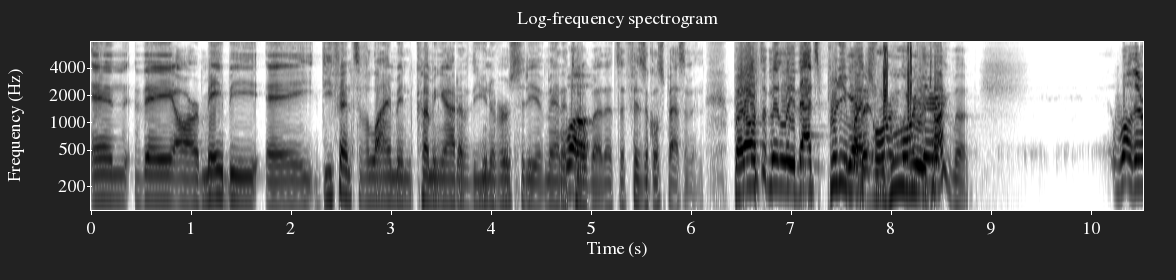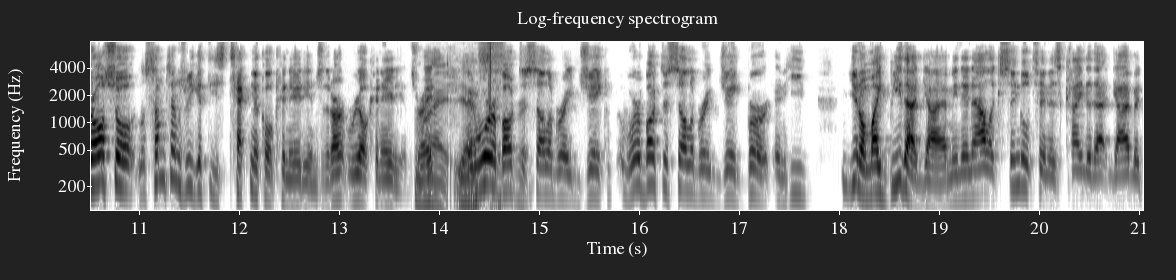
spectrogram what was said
and they are maybe a defensive lineman coming out of the University of Manitoba. Well, that's a physical specimen. But ultimately, that's pretty yeah, much or, who or we were talking about. Well, they're also sometimes we get these technical Canadians that aren't real Canadians, right? right yes, and we're about right. to celebrate Jake. We're about to celebrate Jake Burt, and he, you know, might be that guy. I mean, and Alex Singleton is kind of that guy, but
